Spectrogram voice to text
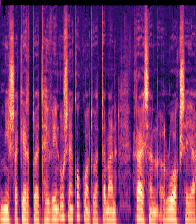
Missa kertoo, että he hyvin usein kokoontuvat tämän Raisan luokse ja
